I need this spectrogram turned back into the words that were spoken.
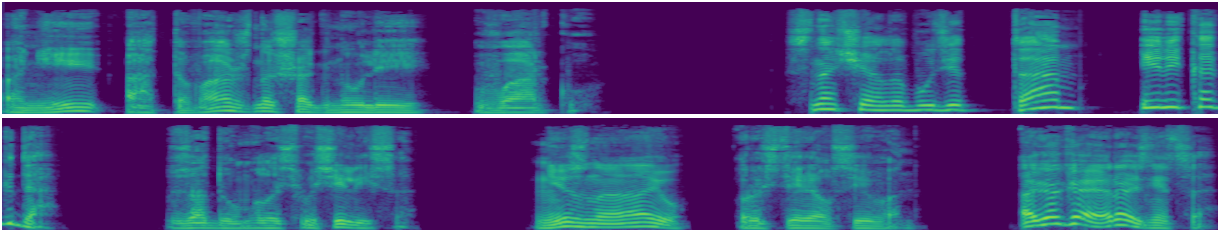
Они отважно шагнули в арку. «Сначала будет там или когда?» — задумалась Василиса. «Не знаю», — растерялся Иван. «А какая разница?»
